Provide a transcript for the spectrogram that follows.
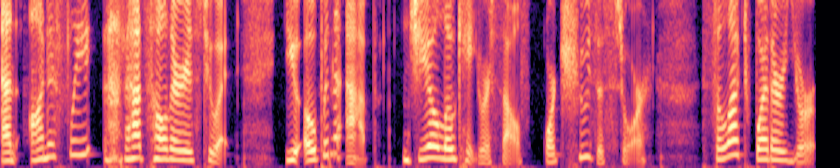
And honestly, that's all there is to it. You open the app, geolocate yourself, or choose a store. Select whether you're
